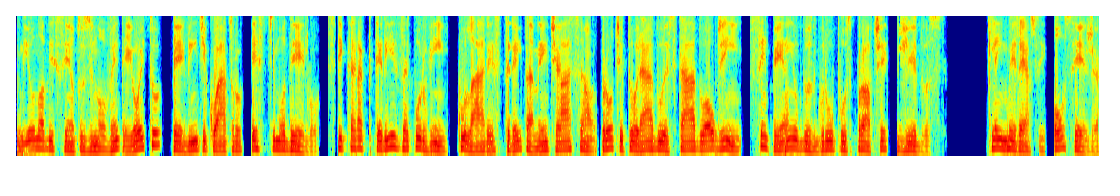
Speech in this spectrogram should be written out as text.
1998, p24, este modelo se caracteriza por vincular estreitamente a ação protetora do Estado ao desempenho dos grupos protegidos quem merece, ou seja,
